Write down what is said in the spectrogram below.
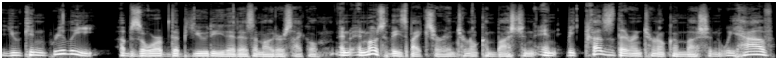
you can really absorb the beauty that is a motorcycle. And, and most of these bikes are internal combustion. And because they're internal combustion, we have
